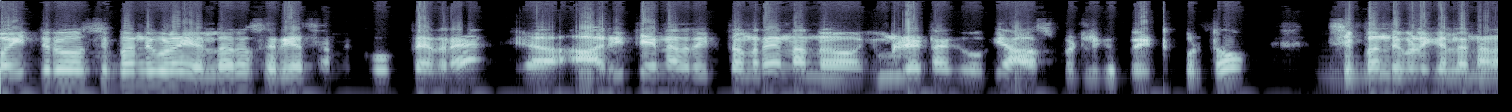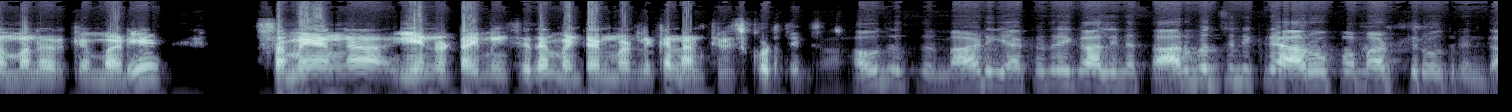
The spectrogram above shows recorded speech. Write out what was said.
ವೈದ್ಯರು ಸಿಬ್ಬಂದಿಗಳು ಎಲ್ಲರೂ ಸರಿಯಾದ ಸಮಯಕ್ಕೆ ಹೋಗ್ತಾ ಇದ್ರೆ. ಆ, ಆ ರೀತಿ ಏನಾದ್ರು ಇತ್ತಂದ್ರೆ ನಾನು ಇಮಿಡಿಯೇಟ್ ಆಗಿ ಹೋಗಿ ಹಾಸ್ಪಿಟಲ್ಗೆ ಭೇಟಿ ಕೊಟ್ಟು ಸಿಬ್ಬಂದಿಗಳಿಗೆಲ್ಲ ನಾನು ಮನವರಿಕೆ ಮಾಡಿ ಸಮಯನ ಏನು ಟೈಮಿಂಗ್ಸ್ ಇದೆ ಮೇಂಟೈನ್ ಮಾಡ್ಲಿಕ್ಕೆ ನಾನು ತಿಳಿಸ್ಕೊಡ್ತೀನಿ. ಹೌದು ಸರ್ ಮಾಡಿ. ಯಾಕಂದ್ರೆ ಈಗ ಅಲ್ಲಿನ ಸಾರ್ವಜನಿಕರೇ ಆರೋಪ ಮಾಡ್ತಿರೋದ್ರಿಂದ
